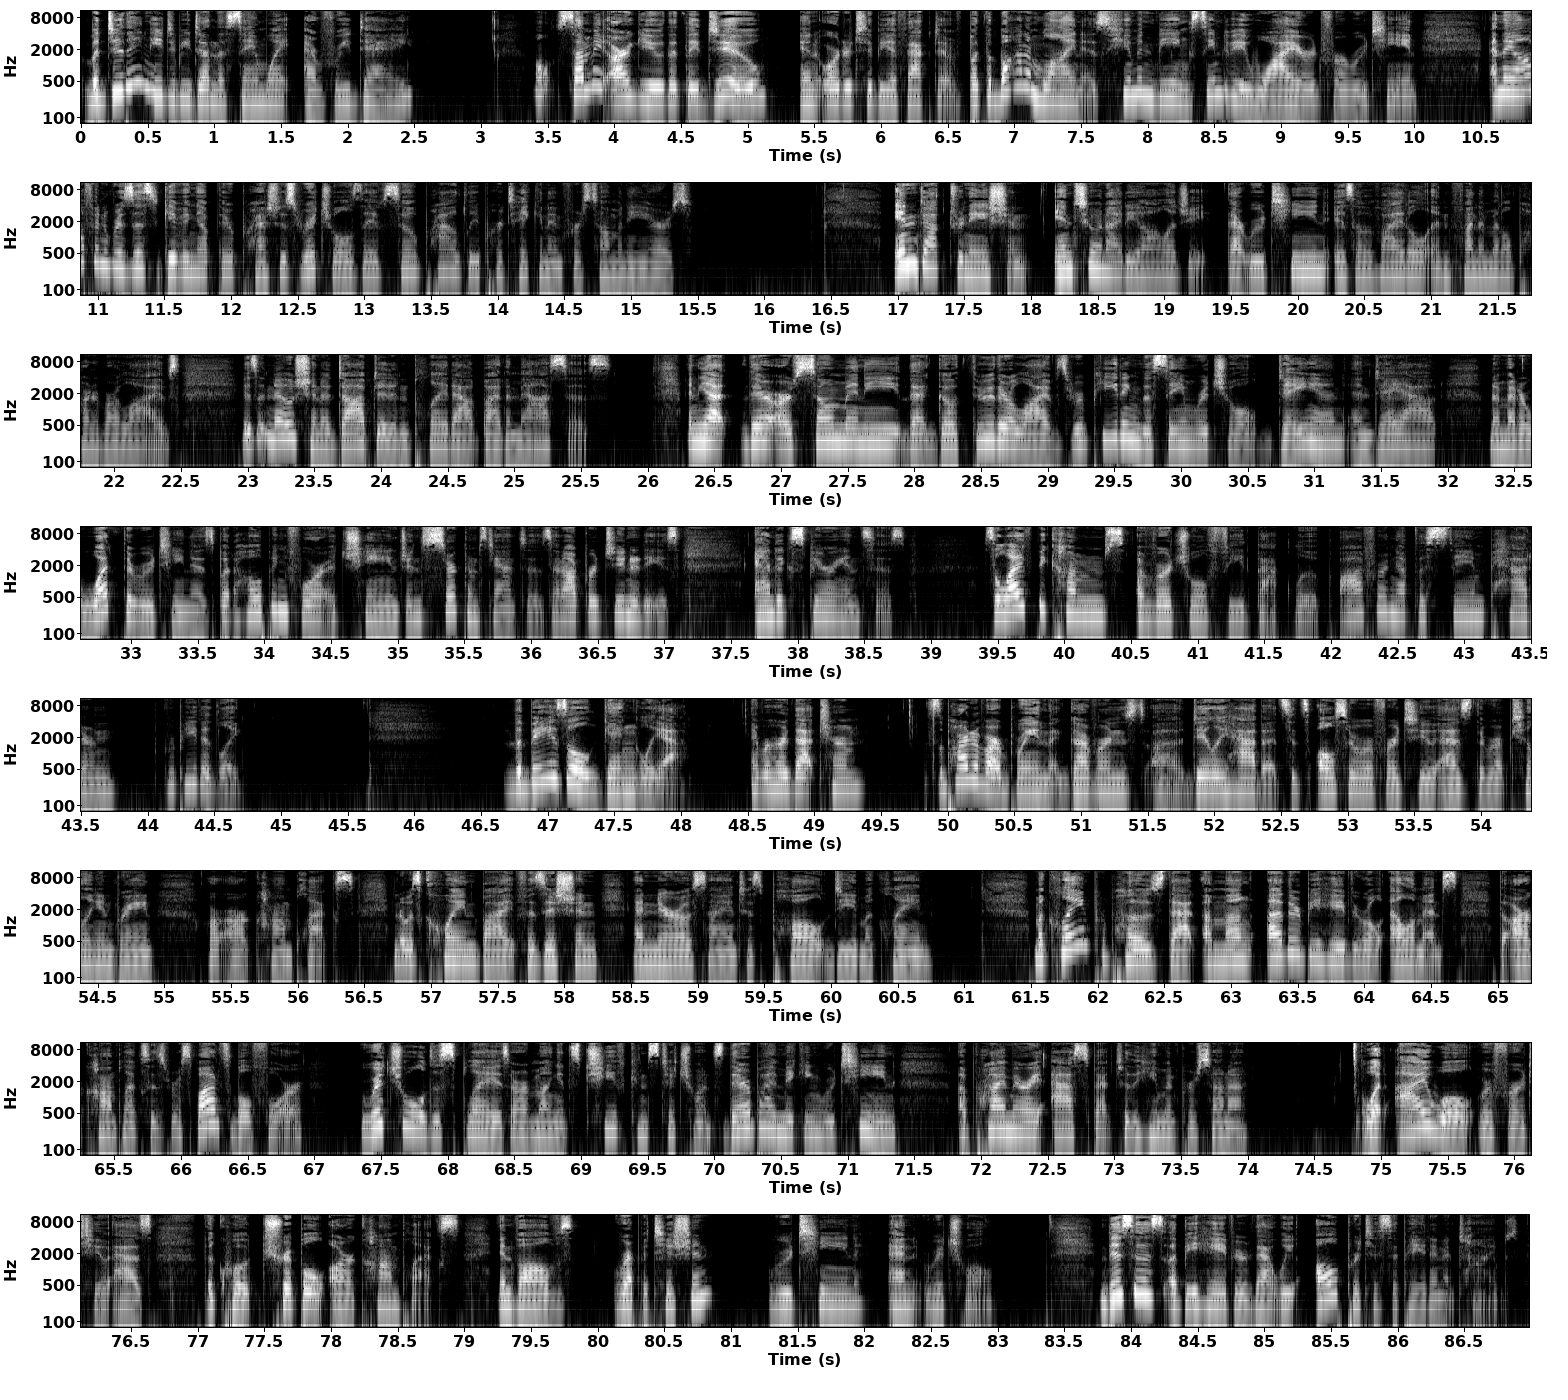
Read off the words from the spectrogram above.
But do they need to be done the same way every day? Well, some may argue that they do, in order to be effective. But the bottom line is human beings seem to be wired for routine, and they often resist giving up their precious rituals they've so proudly partaken in for so many years. Indoctrination into an ideology that routine is a vital and fundamental part of our lives is a notion adopted and played out by the masses. And yet, there are so many that go through their lives repeating the same ritual day in and day out, no matter what the routine is, but hoping for a change in circumstances and opportunities and experiences. So life becomes a virtual feedback loop, offering up the same pattern repeatedly. The basal ganglia. Ever heard that term? It's the part of our brain that governs uh, daily habits. It's also referred to as the reptilian brain or R complex. And it was coined by physician and neuroscientist Paul D. MacLean. MacLean proposed that among other behavioral elements the R complex is responsible for, ritual displays are among its chief constituents, thereby making routine a primary aspect to the human persona what I will refer to as the quote triple R complex involves repetition, routine, and ritual. This is a behavior that we all participate in at times.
